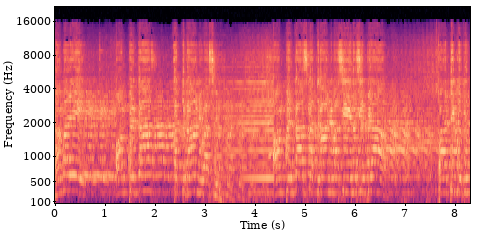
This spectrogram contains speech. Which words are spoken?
हमारे ओम प्रकाश कतरा निवासी। ओम प्रकाश कतरा निवासी इनसे पार्टी को दिल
